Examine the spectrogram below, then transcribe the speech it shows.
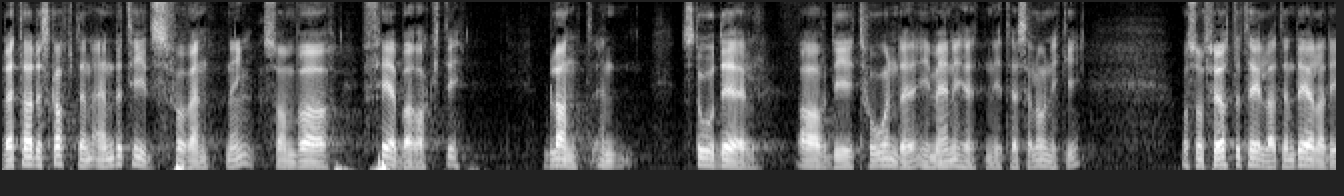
Og Dette hadde skapt en endetidsforventning som var feberaktig blant en stor del av de troende i menigheten i Tessaloniki, og som førte til at en del av de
